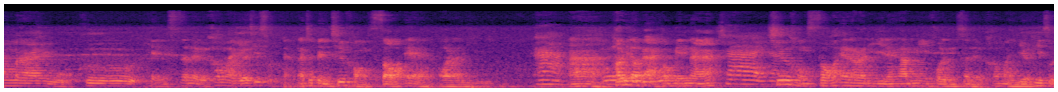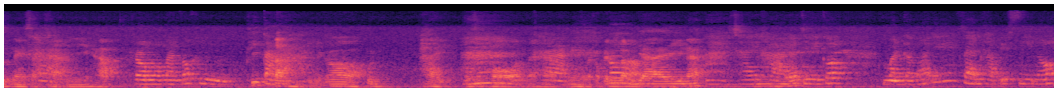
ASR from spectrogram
ำมาอยู่คือเห็นเสนอเข้ามาเยอะที่สุดเนี่ยน่าจะเป็นชื่อของซอแอนออราดีค่ะ อ่าเท่าที่เราไปอ่านคอมเมนต์นะ ใช่ค่ะชื่อของซอแอนออราดีนะครับมีคนเสนอเข้ามาเยอะที่สุดในสาขานี้ครับรองลงมาก็คือ พี่ตายแล้วก็คุณไผ่พงศธรนะครับค่ะ อืมแล้วก็เป็นลำไยนะ อ่าใช่ค่ะ อืมแล้วทีนี้ก็เหมือนกับว่าเอ๊ะแฟนคลับเอฟซีเนาะ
